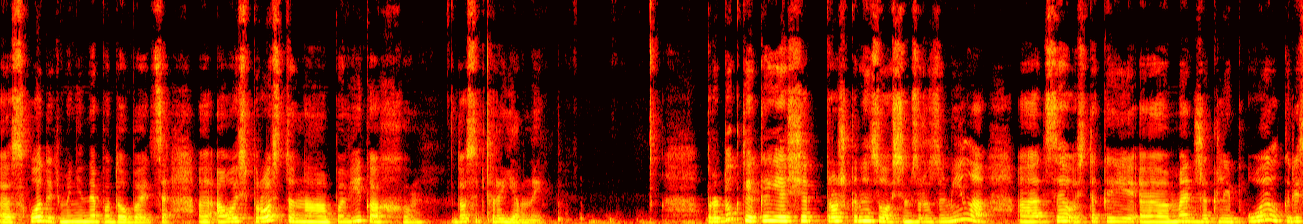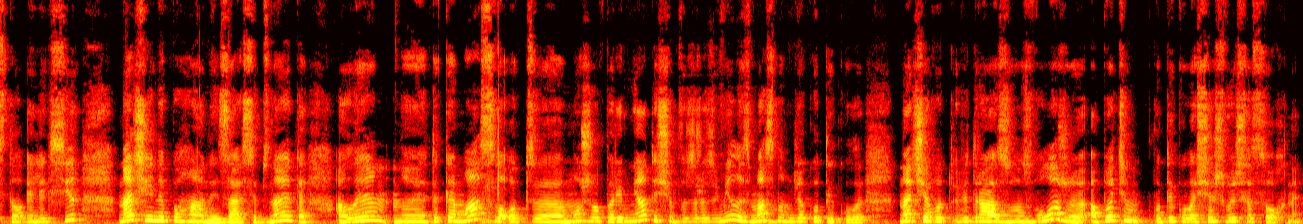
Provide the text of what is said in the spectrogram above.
е, сходить, мені не подобається. Е, А ось просто на повіках досить приємний. Продукт, який я ще трошки не зовсім зрозуміла, це ось такий е, Magic Lip Oil Crystal Elixir, наче й непоганий засіб, знаєте, але таке масло, от е, можу порівняти, щоб ви зрозуміли, з маслом для кутикули. Наче от відразу зволожує, а потім кутикула ще швидше сохне.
